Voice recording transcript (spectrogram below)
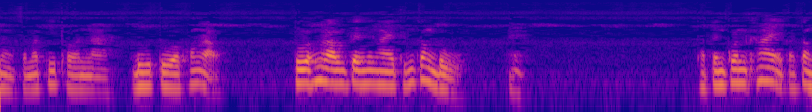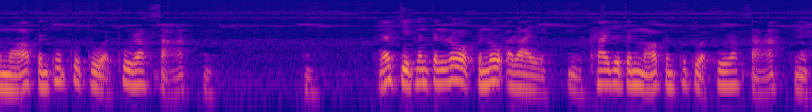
นั่งสมาธิภาวนา ดูตัวของเรา ตัวของเราเป็นยังไงถึงต้องดูถ้าเป็นคนไข้ก็ต้องหมอเป็นผู้ตรวจผู้รักษา แล้วจิตมันเป็นโรคเป็นโรคอะไรใครจะเป็นหมอเป็นผู้ตรวจผู้รักษา เนี่ย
